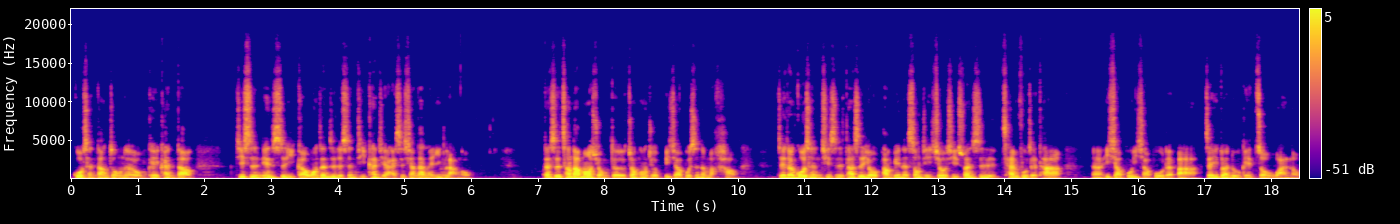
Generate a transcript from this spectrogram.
过程当中呢，我们可以看到，即使年事已高，王贞治的身体看起来还是相当的硬朗哦。但是长岛茂雄的状况就比较不是那么好。这段过程其实他是由旁边的松井秀喜算是搀扶着他，呃，一小步一小步的把这一段路给走完了。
